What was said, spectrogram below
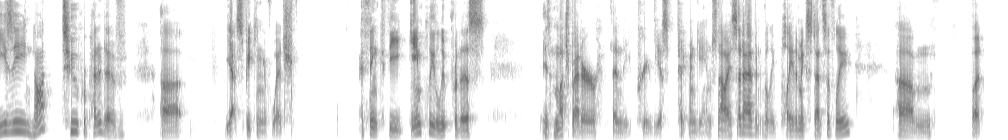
easy, not too repetitive. Uh, yeah. Speaking of which, I think the gameplay loop for this is much better than the previous Pikmin games. Now, I said I haven't really played them extensively, um, but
